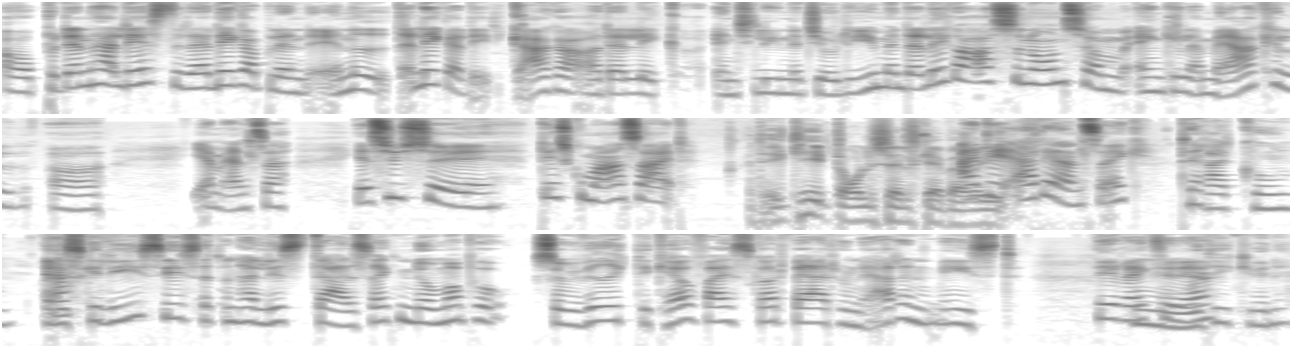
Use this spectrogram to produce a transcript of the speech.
Og på den her liste, der ligger blandt andet, der ligger Lady Gaga, og der ligger Angelina Jolie, men der ligger også sådan nogen som Angela Merkel, og jamen altså, jeg synes, øh, det er sgu meget sejt. Det er ikke helt dårligt selskab at Nej, det er det altså ikke. Det er ret cool. Og Ja. det skal lige siges, at den her liste, der er altså ikke nummer på, så vi ved ikke, det kan jo faktisk godt være, at hun er den mest Det er rigtigt, ja. modige kvinde.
